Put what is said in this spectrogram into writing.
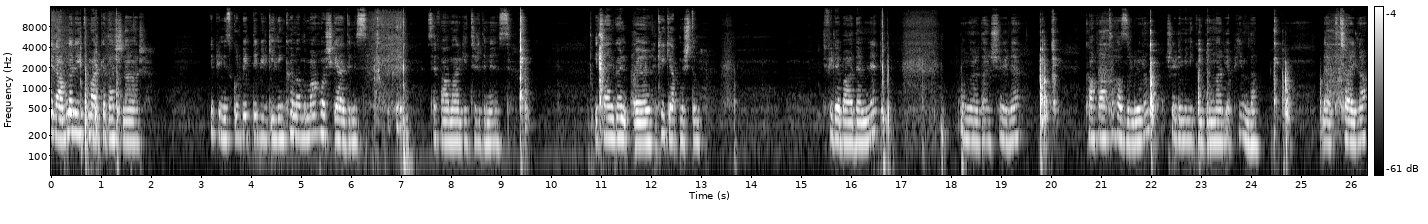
Selamünaleyküm arkadaşlar. Hepiniz Gurbette Bir Gelin kanalıma hoş geldiniz. Sefalar getirdiniz. Geçen gün e, kek yapmıştım. File bademli. Onlardan şöyle kahvaltı hazırlıyorum. Şöyle minik yudumlar yapayım da. Belki çayla.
